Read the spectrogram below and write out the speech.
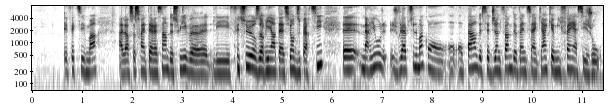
Effectivement. Alors, ce sera intéressant de suivre euh, les futures orientations du parti. Euh, Mario, je voulais absolument qu'on parle de cette jeune femme de 25 ans qui a mis fin à ses jours.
